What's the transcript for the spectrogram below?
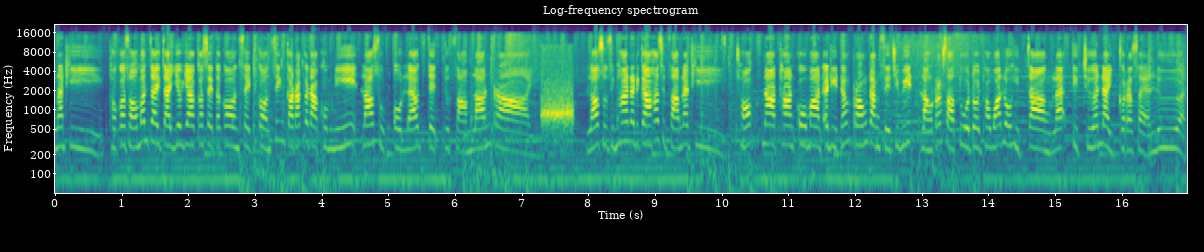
42 นาทีทกสมั่นใจใจเยียวยาเกษตรกรเสร็จก่อนสิ้นกรกฎาคมนี้ ล่าสุดโอนแล้ว 7.3 ล้านราย ล่าสุด 15 นาฬิกา 53 นาที ช็อกนาธานโอมานอดีตนักร้องดังเสียชีวิต หลังรักษาตัวโดยภาวะโลหิตจาง และติดเชื้อในกระแสเลือด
